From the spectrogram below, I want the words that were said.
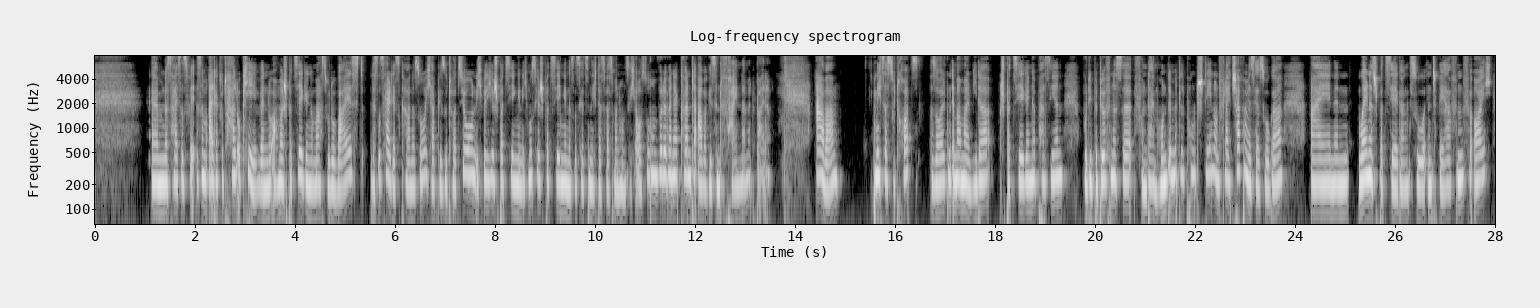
Ähm, das heißt, es ist im Alltag total okay, wenn du auch mal Spaziergänge machst, wo du weißt, das ist halt jetzt gerade so, ich habe die Situation, ich will hier spazieren gehen, ich muss hier spazieren gehen. Das ist jetzt nicht das, was mein Hund sich aussuchen würde, wenn er könnte, aber wir sind fein damit beide. Aber nichtsdestotrotz sollten immer mal wieder Spaziergänge passieren, wo die Bedürfnisse von deinem Hund im Mittelpunkt stehen und vielleicht schaffen wir es ja sogar, einen Wellness-Spaziergang zu entwerfen für euch,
